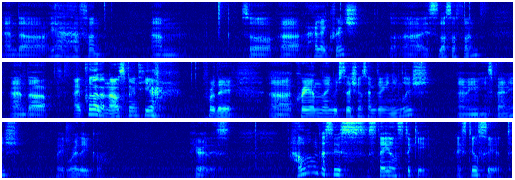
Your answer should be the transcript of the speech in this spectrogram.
and uh, yeah have fun. Um, so uh, highly encourage uh, it's lots of fun. And uh, I put an announcement here for the uh, Korean language sessions I'm doing in English I mean in Spanish wait where do you go here it is how long does this stay on sticky? I still see it.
